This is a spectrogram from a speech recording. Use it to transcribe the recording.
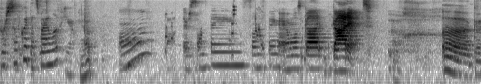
you're so good. That's why I love you. Yeah. Mm, there's something, something. I almost got, got it. Ugh, a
